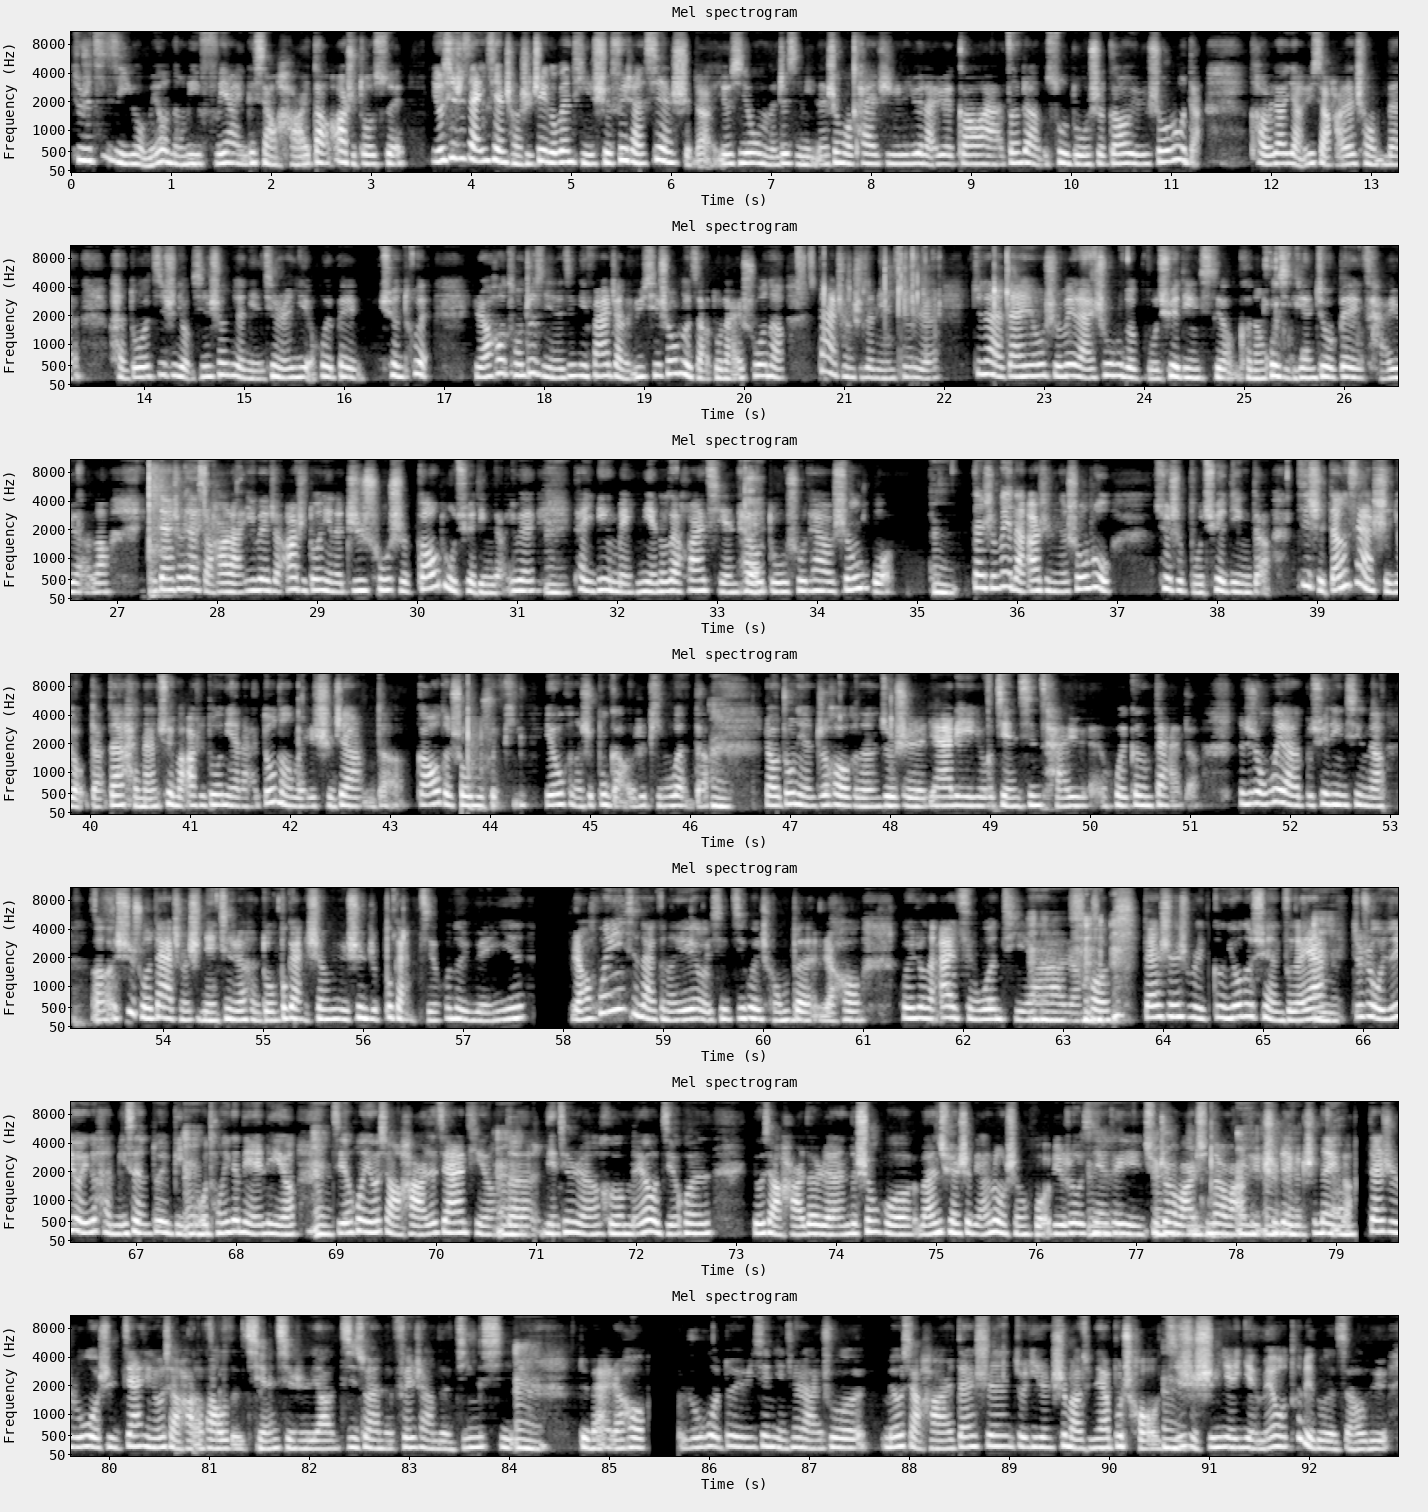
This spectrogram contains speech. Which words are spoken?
就是自己有没有能力抚养一个小孩到二十多岁。尤其是在一线城市，这个问题是非常现实的。尤其我们这几年的生活开支越来越高啊，增长的速度是高于收入的。考虑到养育小孩的成本，很多即使有心生育的年轻人也会被劝退。然后从这几年的经济发展的预期收入的角度来说呢，大城市的年轻人最大的担忧是未来收入的不确定性，可能过几天就被裁员了。一旦生下小孩来，意味着二十多年的支出是高度确定的，因为嗯他一定每一年都在花钱，他要读书，他要生活。嗯但是未来二十年的收入却是不确定的，即使当下是有的，但很难确保二十多年来都能维持这样的高的收入水平，也有可能是不高的，是平稳的。嗯，然后中年之后，可能就是压力有减薪、裁员会更大的。那这种未来的不确定性呢？呃，是说大城市年轻人很多不敢生育，甚至不敢结婚的原因。然后婚姻现在可能也有一些机会成本，然后婚姻中的爱情问题啊，嗯然后 单身是不是更优的选择呀？嗯就是我觉得有一个很明显的对比，嗯我同一个年龄，嗯结婚有小孩的家庭的年轻人和没有结婚有小孩的人的生活完全是两种生活。比如说，我今天可以去这儿玩，嗯去那儿玩，嗯可以吃这个、嗯吃那个。嗯但是如果是家庭有小孩的话，我的钱其实要计算的非常的精细，嗯对吧？然后。如果对于一些年轻人来说，没有小孩、单身，就一人吃饱全家不愁，嗯即使失业也没有特别多的焦虑。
